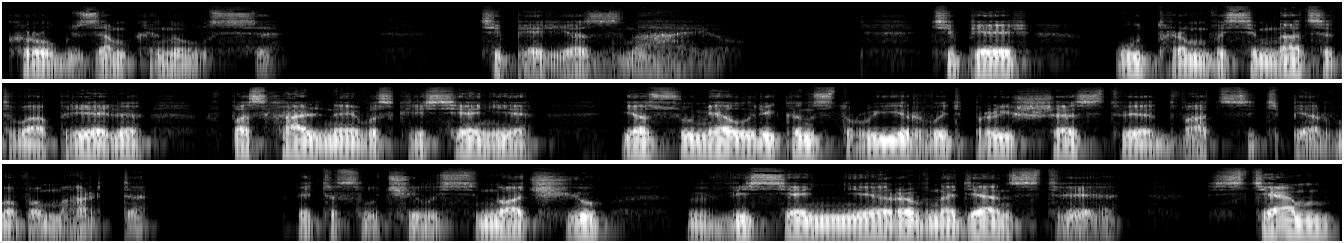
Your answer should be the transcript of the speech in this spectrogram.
Круг замкнулся. Теперь я знаю. Теперь утром 18 апреля, в пасхальное воскресенье, я сумел реконструировать происшествие 21 марта. Это случилось ночью в весеннее равноденствие с тем,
